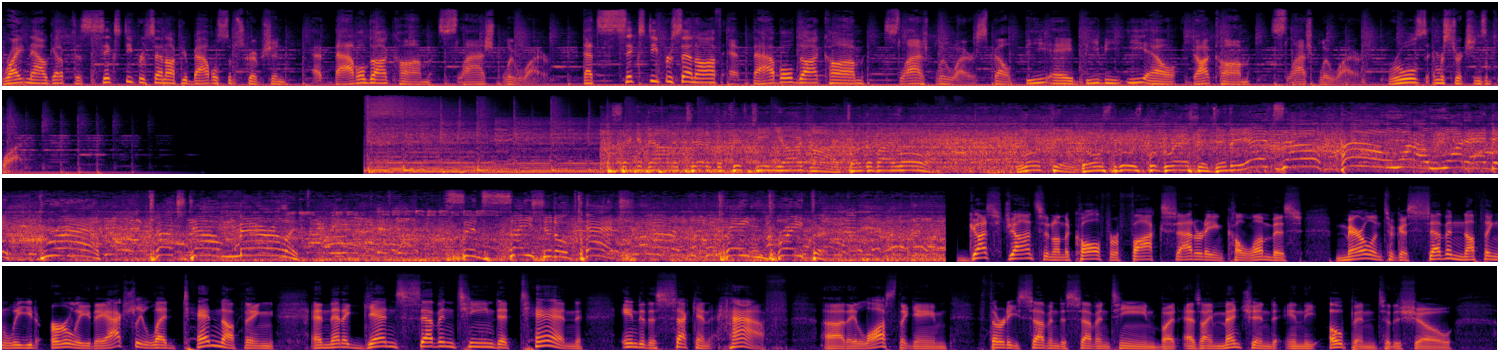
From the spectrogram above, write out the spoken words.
Right now, get up to 60% off your Babbel subscription at babbel.com slash bluewire. That's 60% off at babbel.com slash bluewire, spelled B-A-B-B-E-L dot com slash bluewire. Rules and restrictions apply. Second down and 10 at the 15-yard line. Tagovailoa looking, goes through his progressions in the end zone. Oh, what a one-handed grab! Touchdown, Sensational catch, Kaden Prather. Gus Johnson on the call for Fox Saturday in Columbus. Maryland took a 7 0 lead early. They actually led 10 0 and then again 17 to 10 into the second half. Uh, they lost the game 37 to 17, but as I mentioned in the open to the show,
